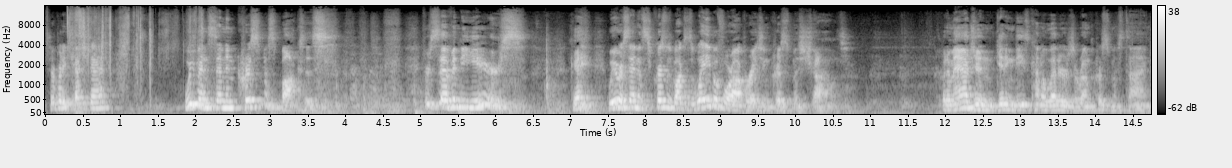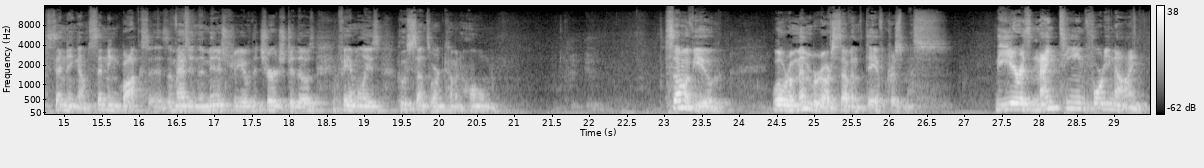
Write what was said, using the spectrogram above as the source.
Does everybody catch that? We've been sending Christmas boxes for 70 years. Okay? We were sending Christmas boxes way before Operation Christmas Child. But imagine getting these kind of letters around Christmas time, sending them, sending boxes. Imagine the ministry of the church to those families whose sons weren't coming home. Some of you will remember our seventh day of Christmas. The year is 1949.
